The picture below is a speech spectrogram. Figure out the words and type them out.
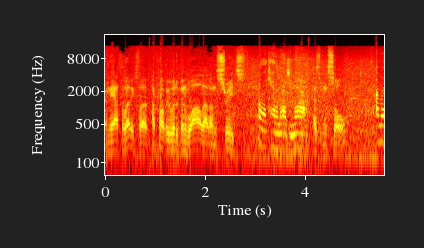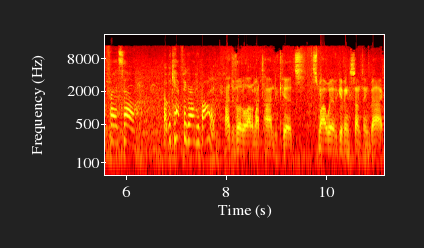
and the athletic club, I probably would have been wild out on the streets. Well, I can't imagine that. Has it been sold? I'm afraid so. But we can't figure out who bought it. I devote a lot of my time to kids. It's my way of giving something back.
